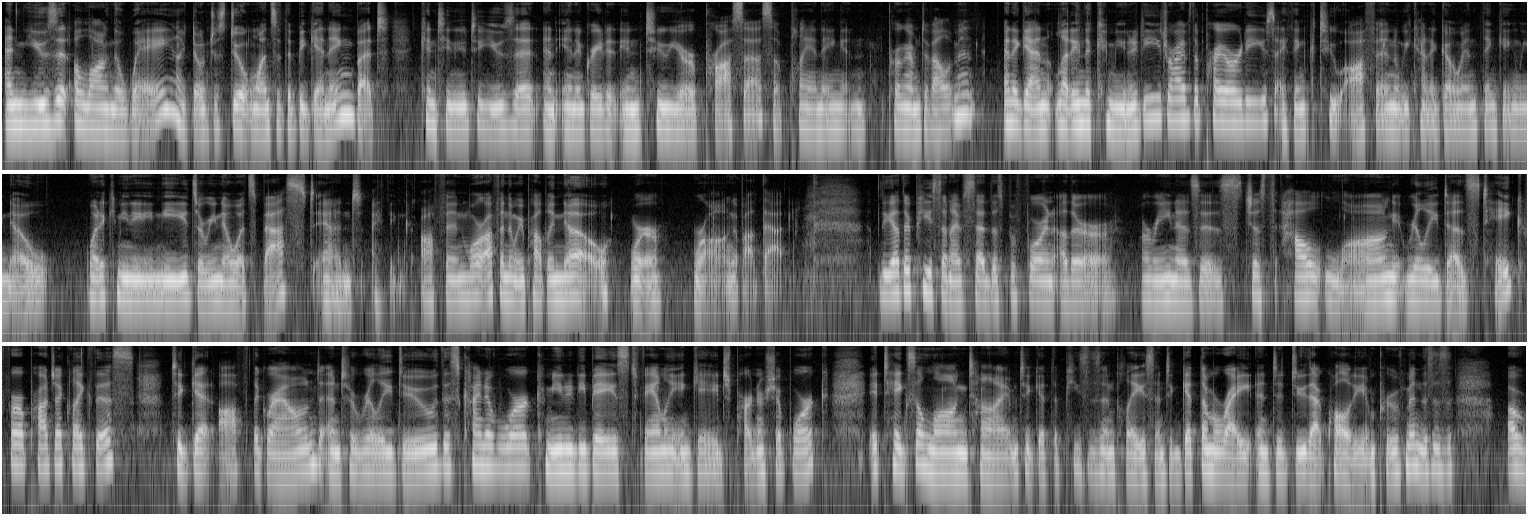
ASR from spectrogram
and use it along the way. Like don't just do it once at the beginning, but continue to use it and integrate it into your process of planning and program development. And again, letting the community drive the priorities. I think too often we kind of go in thinking we know what a community needs or we know what's best. And I think often, more often than we probably know, we're wrong about that. The other piece, and I've said this before in other arenas, is just how long it really does take for a project like this to get off the ground and to really do this kind of work, community based, family engaged partnership work. It takes a long time to get the pieces in place and to get them right and to do that quality improvement. This is a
